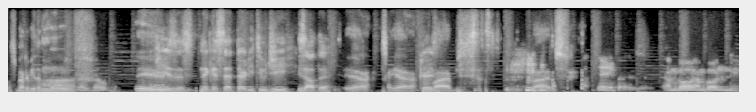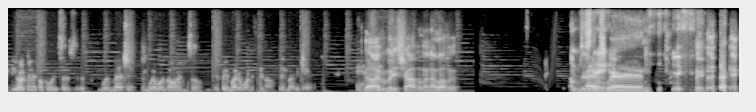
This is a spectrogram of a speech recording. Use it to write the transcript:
it's about to be the Oh, move. that's dope. Yeah. Jesus, nigga said 32G. He's out there. Yeah, yeah. Crazy. Vibes, vibes. Hey, but I'm going. I'm going to New York in a couple weeks. As we're mentioning where we're going. So if anybody wanted to know, if anybody care. oh, everybody's traveling. I love it. I'm just Thanks, staying man. it.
